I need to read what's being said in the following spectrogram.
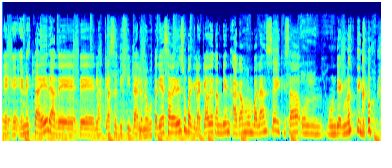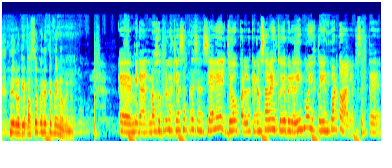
eh, en esta era de, las clases digitales. Me gustaría saber eso para que la Claudia también hagamos un balance y quizá un, un diagnóstico de lo que pasó con este fenómeno. Eh, mira, nosotros las clases presenciales, yo para los que no saben estudio periodismo y estoy en cuarto año, entonces este,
